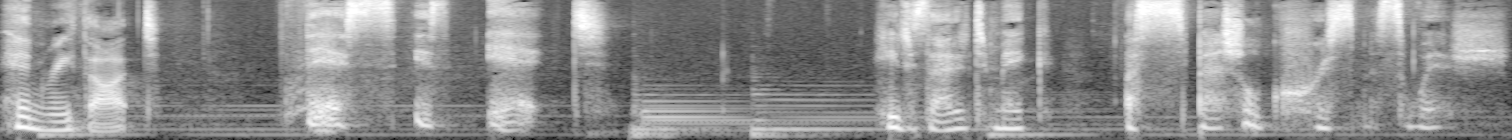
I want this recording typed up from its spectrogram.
Henry thought, this is it. He decided to make a special Christmas wish.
